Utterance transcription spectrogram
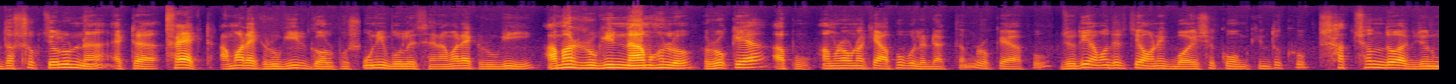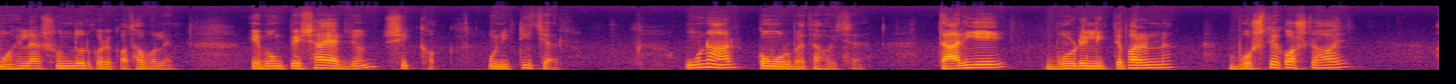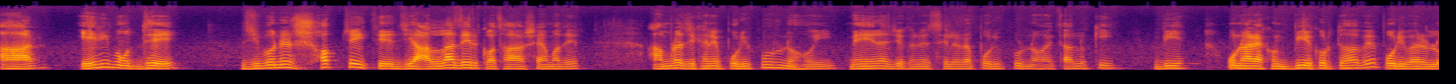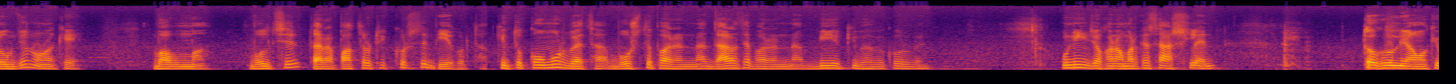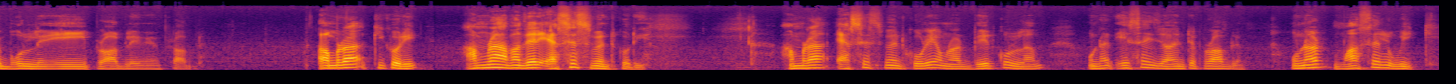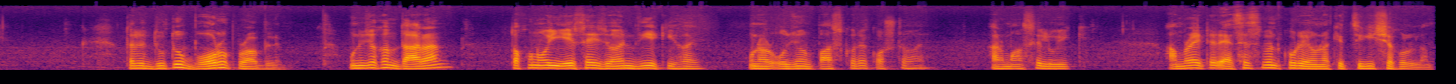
দর্শক, চলুন না, একটা ফ্যাক্ট আমার এক রুগীর গল্প উনি বলেছেন, আমার এক রুগী, আমার রুগীর নাম হলো রোকেয়া আপু। আমরা ওনাকে আপু বলে ডাকতাম, রোকেয়া আপু। যদি আমাদের চেয়ে অনেক বয়সে কম, কিন্তু খুব স্বাচ্ছন্দ্য একজন মহিলা, সুন্দর করে কথা বলেন এবং পেশায় একজন শিক্ষক, উনি টিচার ওনার কোমর ব্যথা হয়েছে। দাঁড়িয়ে বোর্ডে লিখতে পারেন না, বসতে কষ্ট হয়, আর এরই মধ্যে জীবনের সবচেয়েতে যে আহ্লাদের কথা আসে আমাদের, আমরা যেখানে পরিপূর্ণ হই, মেয়েরা যেখানে, ছেলেরা পরিপূর্ণ হয় তাহলে কি? বিয়ে। ওনার এখন বিয়ে করতে হবে, পরিবারের লোকজন ওনাকে বাবা মা বলছে, তারা পাত্র ঠিক করছে, বিয়ে করতে হবে। কিন্তু কোমর ব্যথা, বসতে পারেন না, দাঁড়াতে পারেন না, বিয়ে কীভাবে করবেন? উনি যখন আমার কাছে আসলেন তখন উনি আমাকে বললেন, এই প্রবলেম এই প্রবলেম আমরা কি করি? আমরা আমাদের অ্যাসেসমেন্ট করি। আমরা অ্যাসেসমেন্ট করে ওনার বের করলাম, ওনার এসআই জয়েন্টে প্রবলেম ওনার মাসেল উইক তাহলে দুটো বড় প্রবলেম উনি যখন দাঁড়ান, তখন ওই এসআই জয়েন্ট দিয়ে কি হয়? ওনার ওজন পাস করে কষ্ট হয় আর মাসেল উইক আমরা এটার অ্যাসেসমেন্ট করে ওনাকে চিকিৎসা করলাম।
